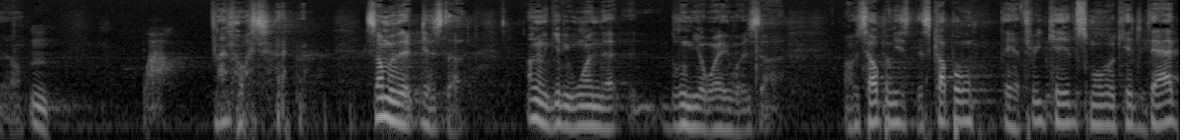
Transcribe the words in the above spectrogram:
You know. Mm. Wow. I know it's some of it just. Uh, I'm going to give you one that blew me away. Was uh, I was helping these, this couple. They had three kids, small little kids. Dad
